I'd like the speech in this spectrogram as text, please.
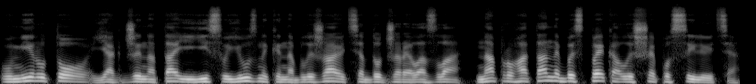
У міру того, як Джина та її союзники наближаються до джерела зла, напруга та небезпека лише посилюються.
